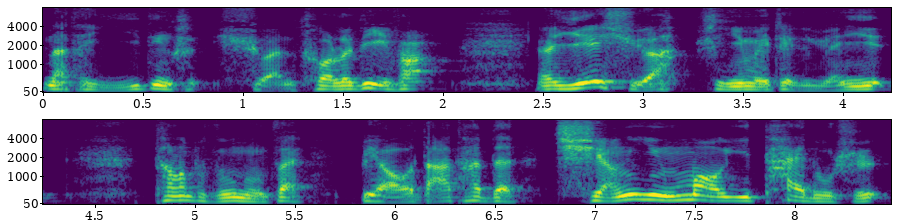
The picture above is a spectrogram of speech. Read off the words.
那他一定是选错了地方。呃，也许啊，是因为这个原因，特朗普总统在。表达他的强硬贸易态度时，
